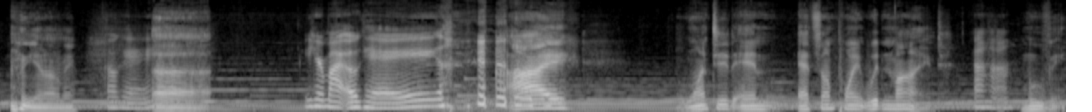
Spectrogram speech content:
you know what I mean? okay Uh, you hear my okay I wanted and at some point wouldn't mind uh-huh moving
